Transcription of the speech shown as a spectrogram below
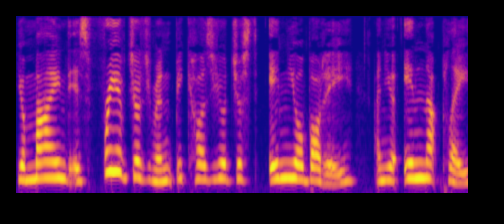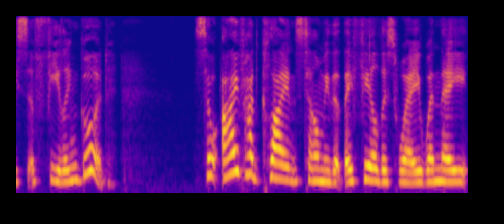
Your mind is free of judgment because you're just in your body and you're in that place of feeling good. So, I've had clients tell me that they feel this way when they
